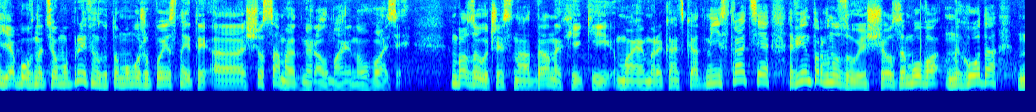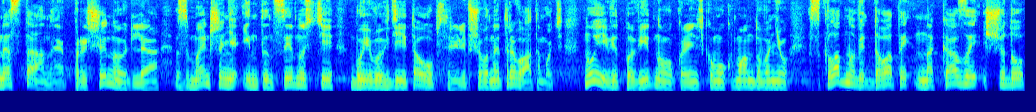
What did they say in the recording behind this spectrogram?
Я був на цьому брифінгу, тому можу пояснити, а що саме адмірал має на увазі. Базуючись на даних, які має американська адміністрація, він прогнозує, що зимова негода не стане причиною для зменшення інтенсивності бойових дій та обстрілів, що вони триватимуть. Ну і відповідно українському командуванню складно віддавати накази щодо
